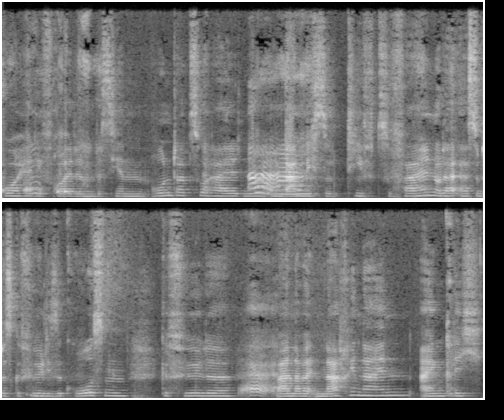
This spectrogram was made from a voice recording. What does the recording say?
vorher die Freude ein bisschen runterzuhalten und dann nicht so tief zu fallen? Oder hast du das Gefühl, diese großen Gefühle waren aber im Nachhinein eigentlich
